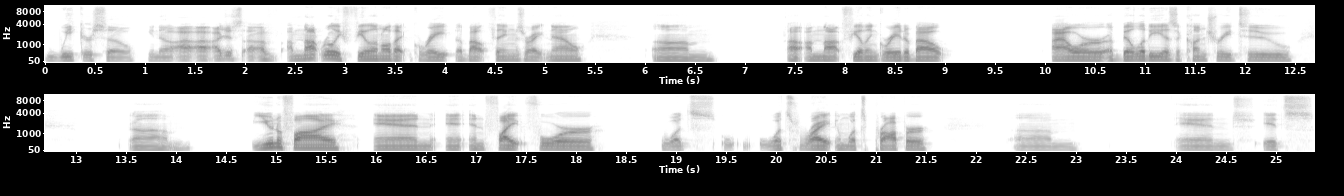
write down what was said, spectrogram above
week or so. You know, I I just I've, I'm not really feeling all that great about things right now. Um, I, I'm not feeling great about our ability as a country to um unify and and, and fight for what's what's right and what's proper um and it's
